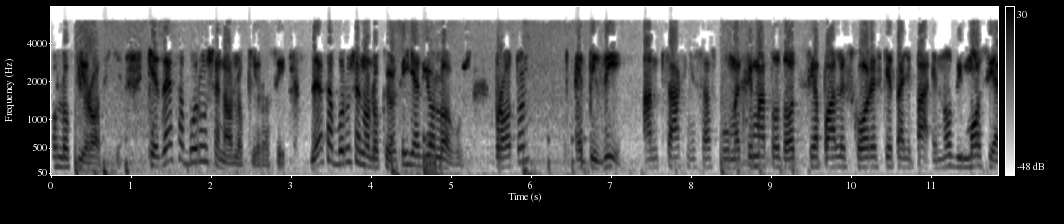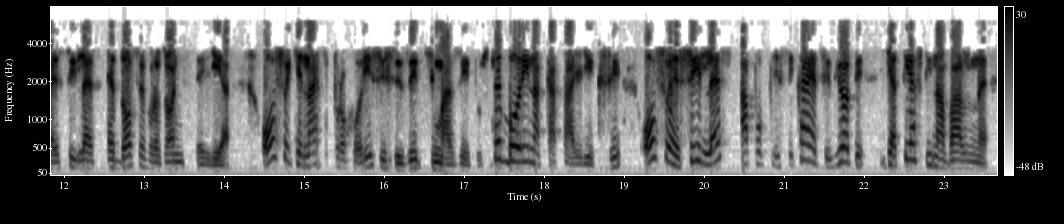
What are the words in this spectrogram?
ολοκληρώθηκε. Και δεν θα μπορούσε να ολοκληρωθεί. Δεν θα μπορούσε να ολοκληρωθεί για δύο λόγους. Πρώτον, επειδή αν ψάχνεις, ας πούμε, χρηματοδότηση από άλλες χώρες κτλ. Ενώ δημόσια εσύ λες εντός Ευρωζώνης τελεία, όσο και να έχει προχωρήσει η συζήτηση μαζί τους, δεν μπορεί να καταλήξει όσο εσύ λες αποκλειστικά έτσι. Διότι γιατί αυτοί να βάλουν σε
